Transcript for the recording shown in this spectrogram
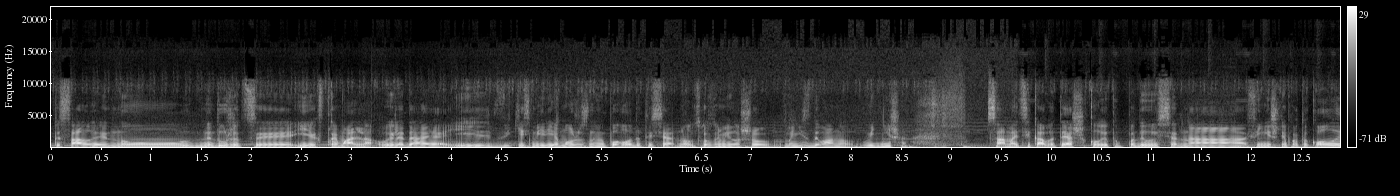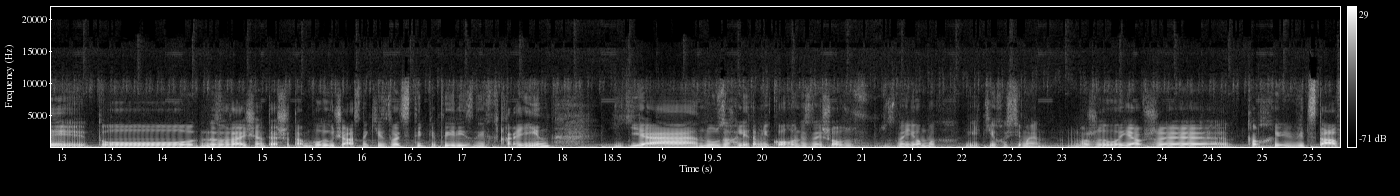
писали: ну не дуже це і екстремально виглядає, і в якійсь мірі я можу з ними погодитися. Ну зрозуміло, що мені з дивану видніше. Саме цікаве те, що коли подивився на фінішні протоколи, то незважаючи на те, що там були учасники з 25 різних країн, я ну взагалі там нікого не знайшов знайомих якихось імен. Можливо, я вже трохи відстав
